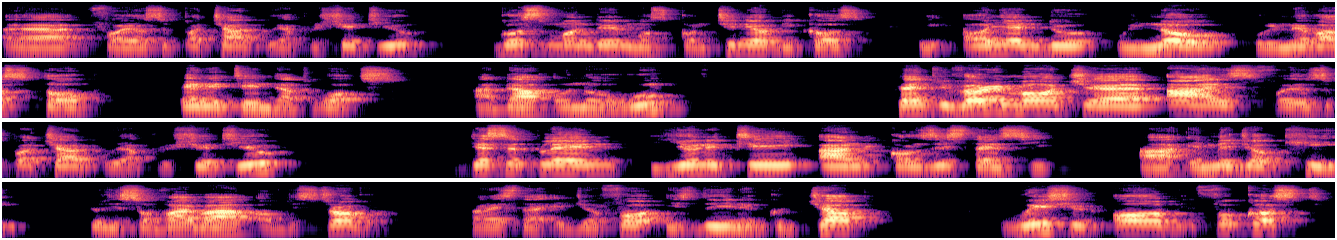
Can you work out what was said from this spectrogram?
uh, for your super chat. We appreciate you. Ghost Monday must continue because the Onyendu we know will never stop anything that works. Ada Onowu. Thank you very much, uh, Eyes, for your super chat. We appreciate you. Discipline, unity, and consistency are a major key to the survival of the struggle. Barrister Ejiofor is doing a good job. We should all be focused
